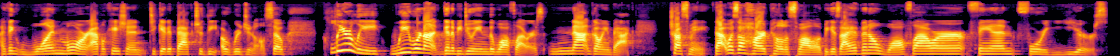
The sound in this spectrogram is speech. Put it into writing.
I think, one more application to get it back to the original. So clearly, we were not going to be doing the wallflowers, not going back. Trust me, that was a hard pill to swallow because I have been a wallflower fan for years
